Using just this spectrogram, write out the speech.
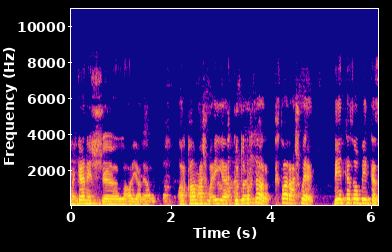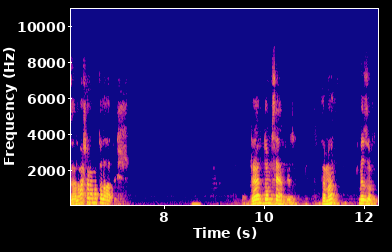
ما كانش يعني أرقام عشوائية. قلت له اختار اختار عشوائي بين كذا وبين كذا. العشرة ما طلعتش. random sample تمام؟ بالضبط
